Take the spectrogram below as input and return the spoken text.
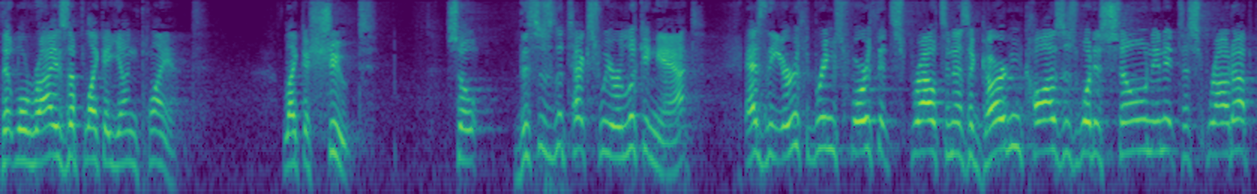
that will rise up like a young plant, like a shoot. So, this is the text we are looking at. As the earth brings forth its sprouts, and as a garden causes what is sown in it to sprout up,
